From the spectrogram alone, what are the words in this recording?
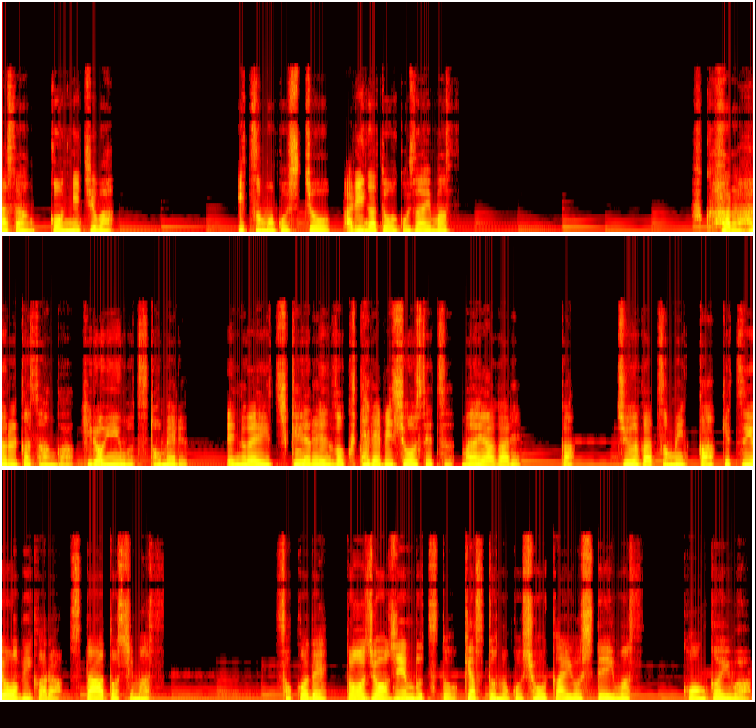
皆さん、こんにちは。いつもご視聴ありがとうございます。福原遥さんがヒロインを務める NHK 連続テレビ小説舞い上がれが10月3日月曜日からスタートします。そこで登場人物とキャストのご紹介をしています。今回は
